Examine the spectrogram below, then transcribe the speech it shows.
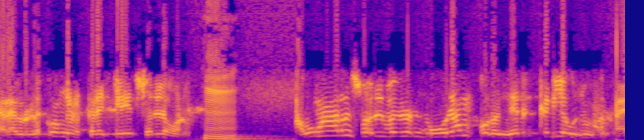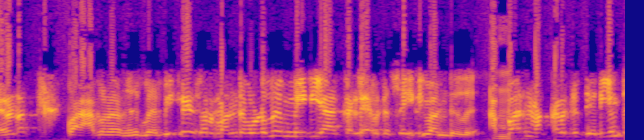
தலைவர்களுக்கும் உங்களை பிரச்சனையை சொல்லணும். அவ்வாறு சொல்வதன் மூலம் ஒரு நெருக்கடியை உருவாக்க விக்னேஸ்வர் வந்த பொழுது மீடியாக்கள் அவருடைய செய்தி வந்தது. அப்ப மக்களுக்கு தெரியும்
